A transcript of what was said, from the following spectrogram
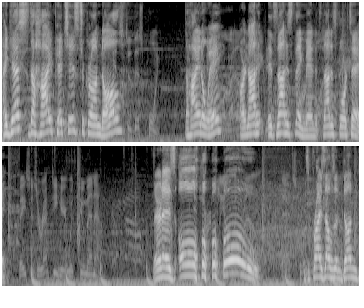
I guess the high pitches to Grandal, the high and away, are not, it's not his thing, man. It's not his forte. There it is. Oh, ho, ho, ho. I'm surprised that wasn't done.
